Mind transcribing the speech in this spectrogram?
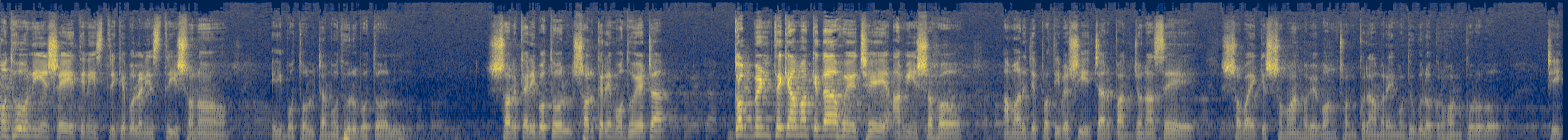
মধু নিয়ে এসে তিনি স্ত্রীকে বলেন স্ত্রী, শোনো, এই বোতলটা মধুর বোতল। সরকারি বোতল, সরকারি মধু এটা। গভর্নমেন্ট থেকে আমাকে দেওয়া হয়েছে, আমি সহ আমার যে প্রতিবেশী চার পাঁচজন আছে, সবাইকে সমানভাবে বন্টন করে আমরা এই মধুগুলো গ্রহণ করব। ঠিক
